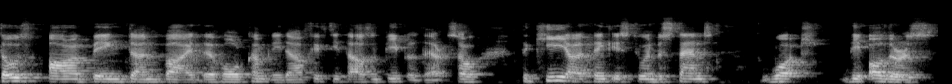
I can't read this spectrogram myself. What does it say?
Those are being done by the whole company. There are 50,000 people there. So the key, I think, is to understand what the others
